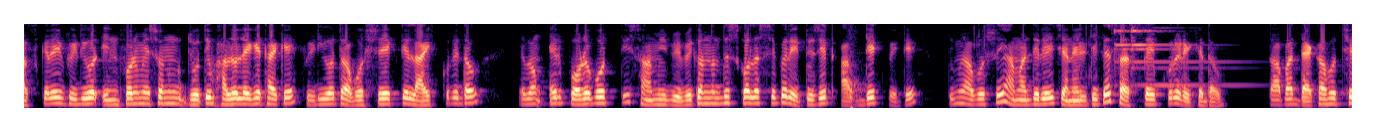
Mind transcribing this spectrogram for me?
আজকের এই ভিডিওর ইনফরমেশন যদি ভালো লেগে থাকে, ভিডিওতে অবশ্যই একটি লাইক করে দাও এবং এর পরবর্তী স্বামী বিবেকানন্দ স্কলারশিপের এ টু জেড আপডেট পেতে তুমি অবশ্যই আমাদের এই চ্যানেলটিকে সাবস্ক্রাইব করে রেখে দাও। তো আবার দেখা হচ্ছে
